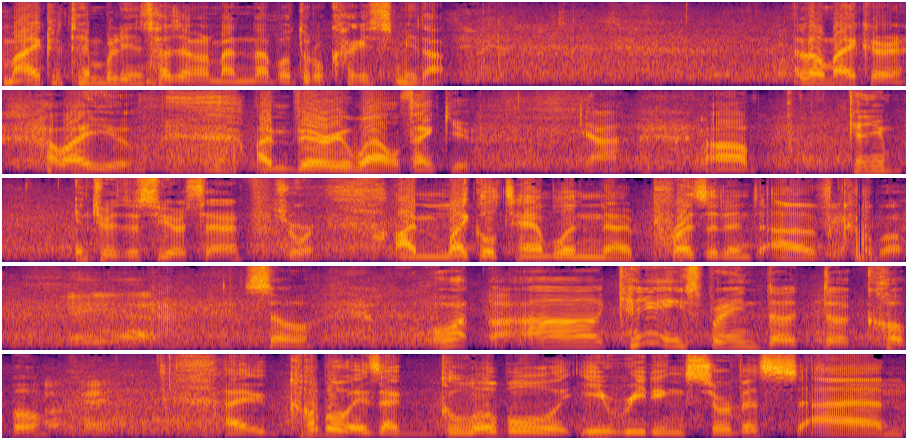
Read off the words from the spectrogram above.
마이클 템블린 사장을 만나보도록 하겠습니다. Hello, Michael. How are you? I'm very well, thank you. Yeah. Uh, can you introduce yourself? Sure. I'm Michael Tamblin, uh, president of Kobo. So, what? Uh, can you explain the the Kobo? Uh, Kobo is a global e-reading service. Um,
